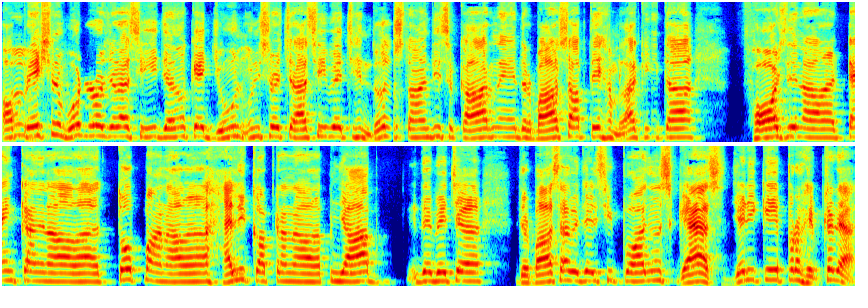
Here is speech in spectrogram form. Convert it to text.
ਆਪਰੇਸ਼ਨ ਵੁੱਡ ਰੋਜ਼ ਜਿਹੜਾ ਸੀ ਜਦੋਂ ਕਿ ਜੂਨ 1984 ਵਿੱਚ ਹਿੰਦੁਸਤਾਨ ਦੀ ਸਰਕਾਰ ਨੇ ਦਰਬਾਰ ਸਾਹਿਬ ਤੇ ਹਮਲਾ ਕੀਤਾ ਫੌਜ ਦੇ ਨਾਲ ਟੈਂਕਾਂ ਦੇ ਨਾਲ ਤੋਪਾਂ ਨਾਲ ਹੈਲੀਕਾਪਟਰਾਂ ਨਾਲ ਪੰਜਾਬ ਦੇ ਵਿੱਚ ਦਰਬਾਰ ਸਾਹਿਬ ਵਿੱਚ ਜਿਹੜੀ ਸੀ ਪੋਇਜ਼ਨਸ ਗੈਸ ਜਿਹੜੀ ਕਿ ਪ੍ਰੋਹਿਬਿਟਡ ਆ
